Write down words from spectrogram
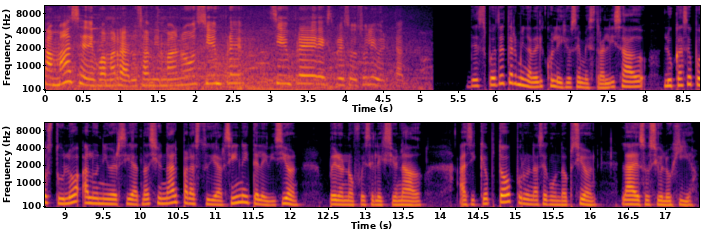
jamás se dejó amarrar. O sea, mi hermano siempre, siempre expresó su libertad. Después de terminar el colegio semestralizado, Lucas se postuló a la Universidad Nacional para estudiar cine y televisión, pero no fue seleccionado, así que optó por una segunda opción, la de sociología.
